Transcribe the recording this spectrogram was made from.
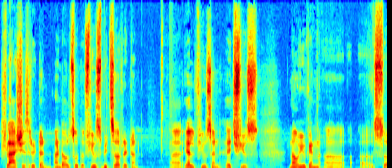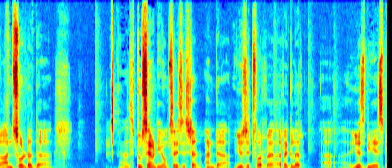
flash is written and also the fuse bits are written uh, L fuse and H fuse. Now you can uh, uh, so unsolder the uh, 270 ohms resistor and use it for regular USB ASP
